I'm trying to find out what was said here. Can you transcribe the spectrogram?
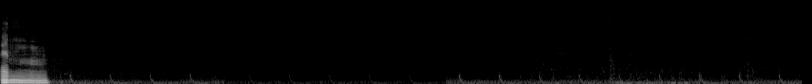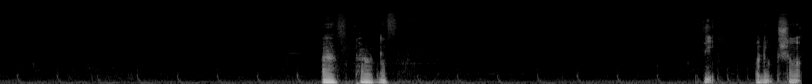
Hem ha, pardon. Oğlum şunu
